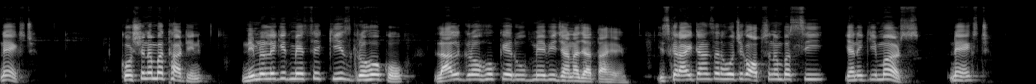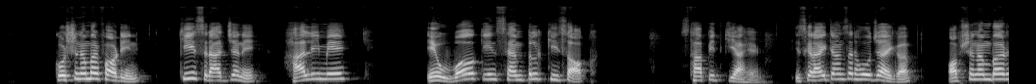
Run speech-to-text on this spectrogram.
Next, question number thirteen, निम्नलिखित में से किस ग्रहों को लाल ग्रहों के रूप में भी जाना जाता है? इसका राइट आंसर हो जाएगा ऑप्शन नंबर सी यानी कि MERS next question number fourteen किस राज्य ने हाल ही में ए वर्क इन सैंपल की सॉक स्थापित किया है? इसका राइट आंसर हो जाएगा ऑप्शन नंबर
